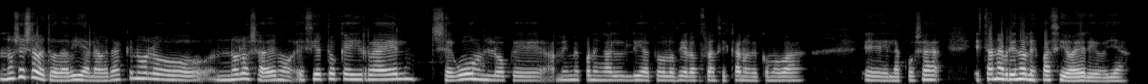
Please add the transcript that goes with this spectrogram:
no se sabe todavía, la verdad que no lo, no lo sabemos. Es cierto que Israel, según lo que a mí me ponen al día todos los días los franciscanos de cómo va eh, la cosa, están abriendo el espacio aéreo ya.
